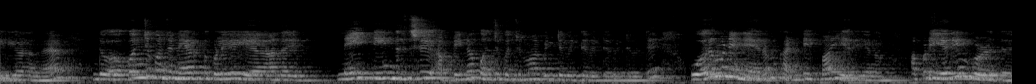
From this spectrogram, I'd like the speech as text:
எரியணுங்க. இந்த கொஞ்சம் கொஞ்சம் நேரத்துக்குள்ளேயே அந்த நெய் தீந்துருச்சு அப்படின்னா கொஞ்சம் கொஞ்சமாக விட்டு விட்டு விட்டு விட்டு விட்டு ஒரு மணி நேரம் கண்டிப்பாக எரியணும். அப்படி எரியும் பொழுது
